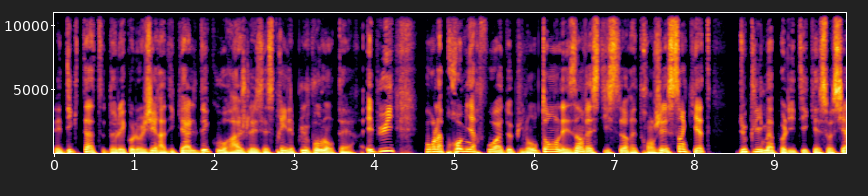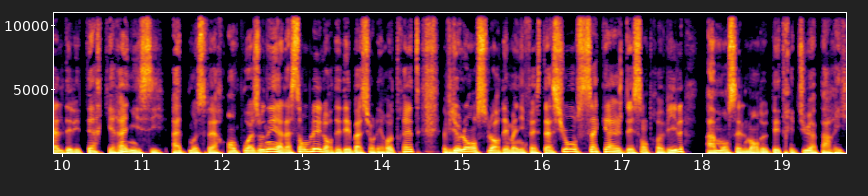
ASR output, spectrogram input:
Les dictates de l'écologie radicale découragent les esprits les plus volontaires. Et puis, pour la première fois depuis longtemps, les investisseurs étrangers s'inquiètent du climat politique et social délétère qui règne ici. Atmosphère empoisonnée à l'Assemblée lors des débats sur les retraites, violence lors des manifestations, saccage des centres-villes, amoncellement de détritus à Paris.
